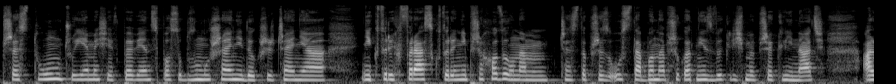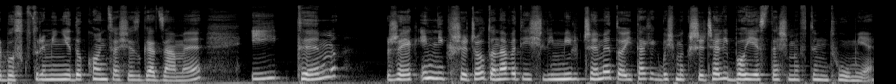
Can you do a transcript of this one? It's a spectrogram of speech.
przez tłum czujemy się w pewien sposób zmuszeni do krzyczenia niektórych fraz, które nie przechodzą nam często przez usta, bo na przykład nie zwykliśmy przeklinać, albo z którymi nie do końca się zgadzamy, i tym, że jak inni krzyczą, to nawet jeśli milczymy, to i tak jakbyśmy krzyczeli, bo jesteśmy w tym tłumie.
